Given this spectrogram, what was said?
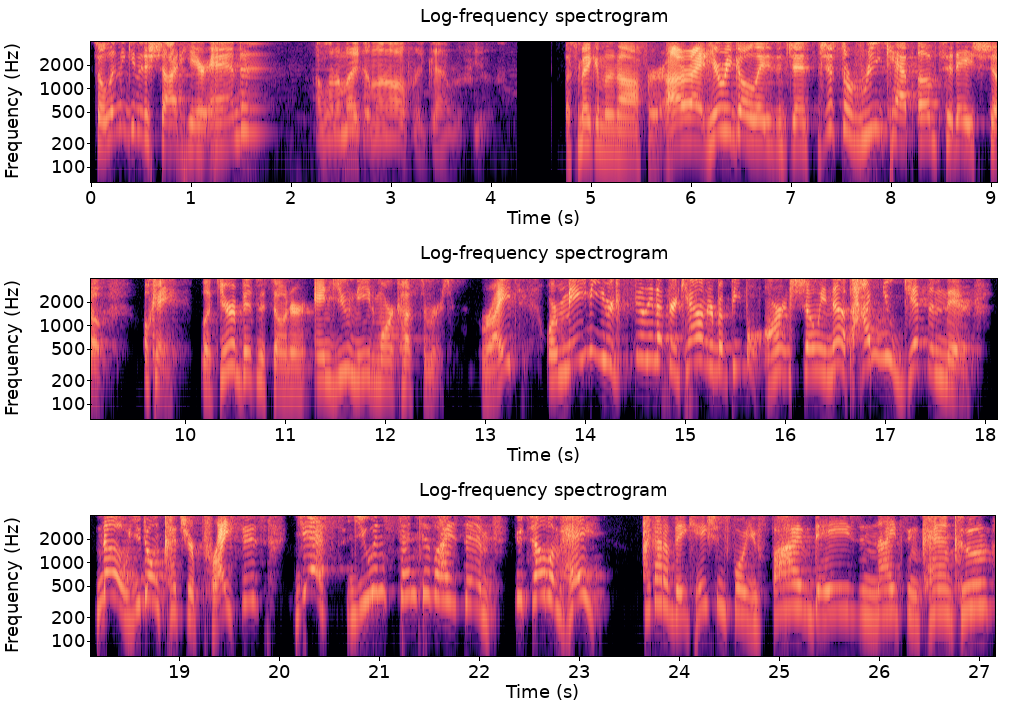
So let me give it a shot here and I'm gonna make him an offer he can't refuse. Let's make him an offer. All right, here we go, ladies and gents. Just a recap of today's show. Okay, look, you're a business owner and you need more customers, right? Or maybe you're filling up your calendar, but people aren't showing up. How do you get them there? No, you don't cut your prices. Yes, you incentivize them. You tell them, hey, I got a vacation for you, five days and nights in Cancun.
